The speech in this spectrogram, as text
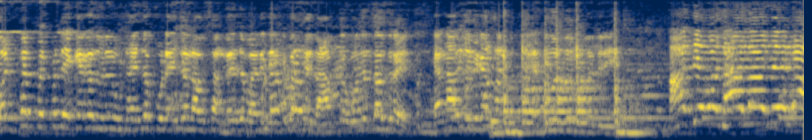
पटपट एका जोडी उठायचं पुढायचं नाव सांगायचं बाहेर द्यायचं बसायचं. आमचं बोलतच राहील त्या नाव तरी काय सांगत नाही दिवस नाही. हा देव झाला मेला.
